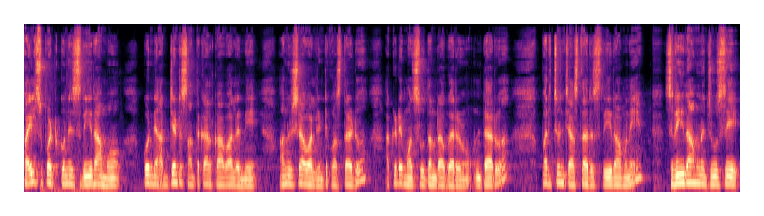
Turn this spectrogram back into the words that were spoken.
ఫైల్స్ పట్టుకుని శ్రీరాము కొన్ని అర్జెంట్ సంతకాలు కావాలని అనుష వాళ్ళ ఇంటికి వస్తాడు. అక్కడే మధుసూదన్ రావు గారు ఉంటారు. పరిచయం చేస్తారు శ్రీరాముని. శ్రీరాముని చూసి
